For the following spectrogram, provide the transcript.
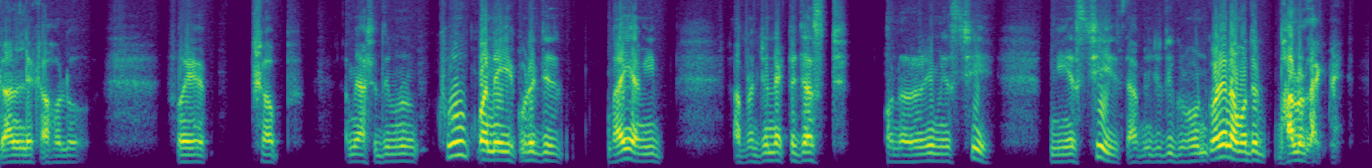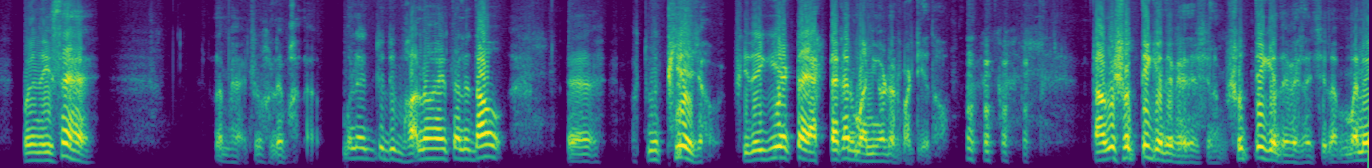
গান লেখা হলো। হয়ে সব আমি বললাম, খুব মানে ইয়ে করে যে ভাই আমি আপনার জন্য একটা জাস্ট অনারারিম এসছি নিয়ে এসছি। তা আপনি যদি গ্রহণ করেন আমাদের ভালো লাগবে। বলেন এসে হ্যাঁ। হ্যাঁ একটু হলে ভালো। বলে যদি ভালো হয় তাহলে দাও তুমি ফিরে যাও। ফিরে গিয়ে একটা এক টাকার মানি অর্ডার পাঠিয়ে দাও। তা আমি সত্যি কেঁদে ফেলেছিলাম সত্যি কেঁদে ফেলেছিলাম। মানে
